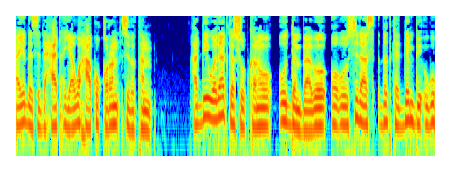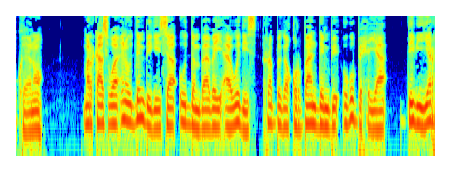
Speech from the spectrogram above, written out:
aayadda saddexaad ayaa waxaa ku qoran sida tan. Haddii wadaadka subkanu uu dembaabo oo uu sidaas dadka dembi ugu keeno markaas waa inuu dembigiisa uu dembaabay aawadiis rabbiga qurbaan dembi ugu bixiyaa dibi yar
